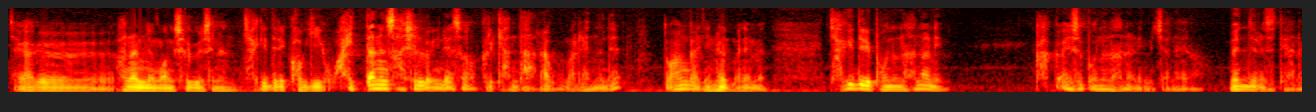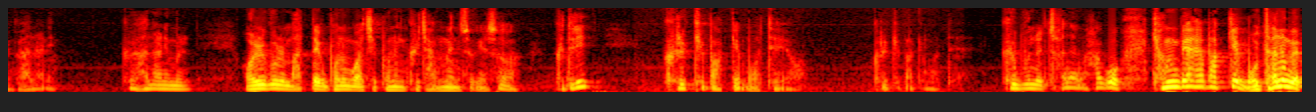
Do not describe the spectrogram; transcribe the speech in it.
제가 그 하나님 영광 설교에서는 자기들이 거기 와 있다는 사실로 인해서 그렇게 한다라고 말을 했는데 또 한 가지는 뭐냐면 자기들이 보는 하나님, 가까이서 보는 하나님 있잖아요. 면전에서 대하는 그 하나님. 그 하나님을 얼굴을 맞대고 보는 것 같이 보는 그 장면 속에서 그들이 그렇게밖에 못해요. 그렇게밖에 못해. 그분을 찬양하고 경배하밖에 못하는 거예요.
